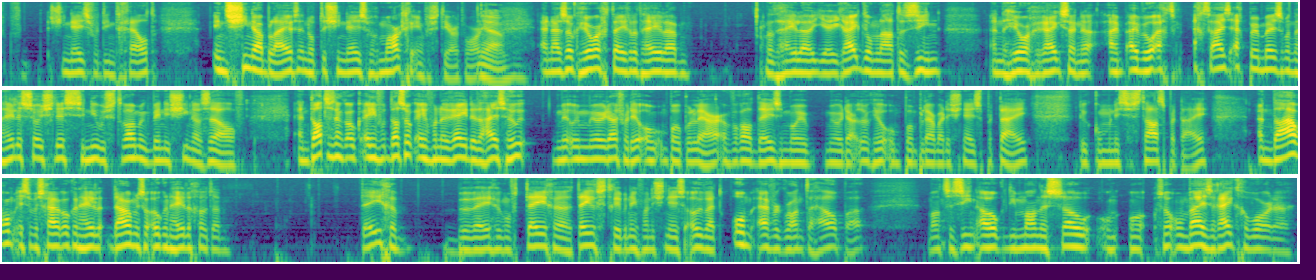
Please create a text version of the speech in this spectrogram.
Chinees verdiend geld in China blijft en op de Chinese markt geïnvesteerd wordt. Ja. En hij is ook heel erg tegen dat hele, dat hele je rijkdom laten zien. En heel erg rijk zijn. Hij, hij, wil echt, echt, hij is echt meer bezig met een hele socialistische nieuwe stroming binnen China zelf. En dat is denk ik ook een van, dat is ook een van de redenen. Hij is heel, mil- miljardairs worden heel on- onpopulair. En vooral deze milj- miljardair is ook heel onpopulair bij de Chinese partij. De Communistische Staatspartij. En daarom is er waarschijnlijk ook een hele, daarom is er ook een hele grote tegenbeweging of tegen, tegenstribbeling van de Chinese overheid om Evergrande te helpen. Want ze zien ook, die man is zo, on- on- zo onwijs rijk geworden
